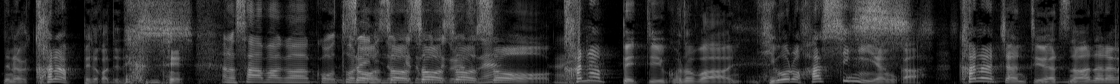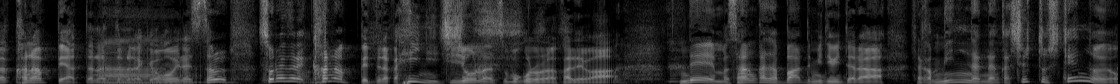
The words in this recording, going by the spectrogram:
でなんかカナッペとか出てくるね あのサーバーがこうトレーそうに乗っけて持そうそうそう。そう、はいカナッペっていう言葉は日頃発しひんやんかカナちゃんっていうやつのあだ名がカナッペやったなっていうのだけ思い出してそれそれぐらいカナッペってなんか非日常なんですよ僕の中では。で、まあ、参加者バーって見てみたらなんかみんななんかシュッとしてんのよ。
